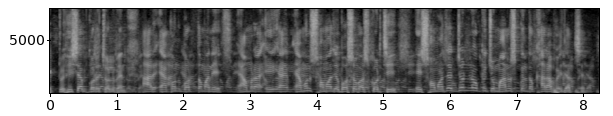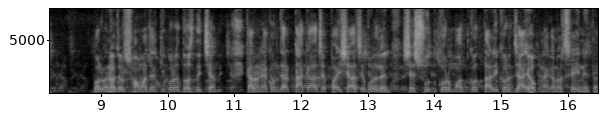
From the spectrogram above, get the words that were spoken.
একটু হিসাব করে চলবেন। আর এখন বর্তমানে আমরা এই এমন সমাজে বসবাস করছি এই সমাজের জন্য কিছু মানুষ কিন্তু খারাপ হয়ে যাচ্ছে। বলবেন, হুজুর, সমাজের কি করে দোষ দিচ্ছেন? কারণ এখন যার টাকা আছে, পয়সা আছে, বুঝলেন, সে সুদখোর, মদখোর তারিখোর যাই হোক না কেন, সেই নেতা।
